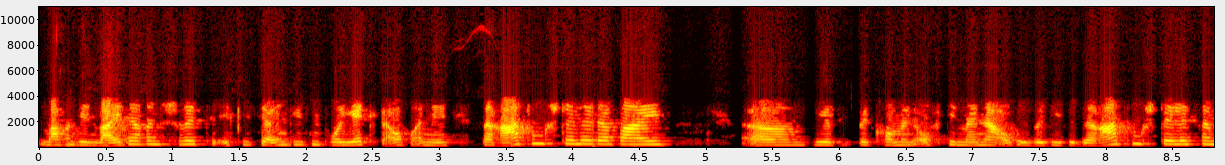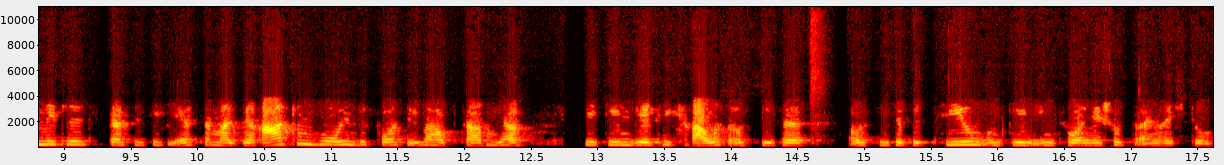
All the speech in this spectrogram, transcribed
machen den weiteren Schritt. Es ist ja in diesem Projekt auch eine Beratungsstelle dabei. Ähm, wir bekommen oft die Männer auch über diese Beratungsstelle vermittelt, dass sie sich erst einmal Beratung holen, bevor sie überhaupt sagen, ja, wir gehen wirklich raus aus dieser, aus dieser Beziehung und gehen in so eine Schutzeinrichtung.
